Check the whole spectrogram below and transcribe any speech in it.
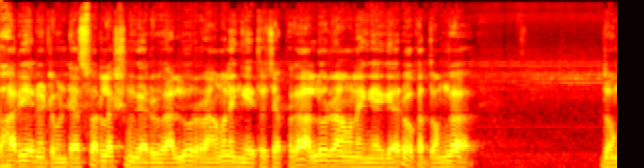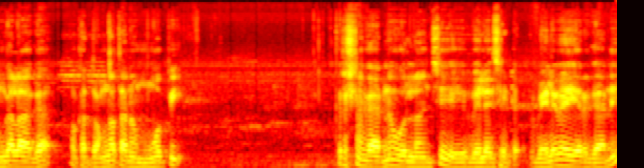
భార్య అయినటువంటి అశ్వరలక్ష్మి గారు అల్లూరు రామలింగయ్యతో చెప్పగా అల్లూరు రామలింగయ్య గారు ఒక దొంగ దొంగలాగా ఒక దొంగతనం మోపి కృష్ణ గారిని ఊళ్ళోంచి వెలేసేట వెలివేయరు కానీ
